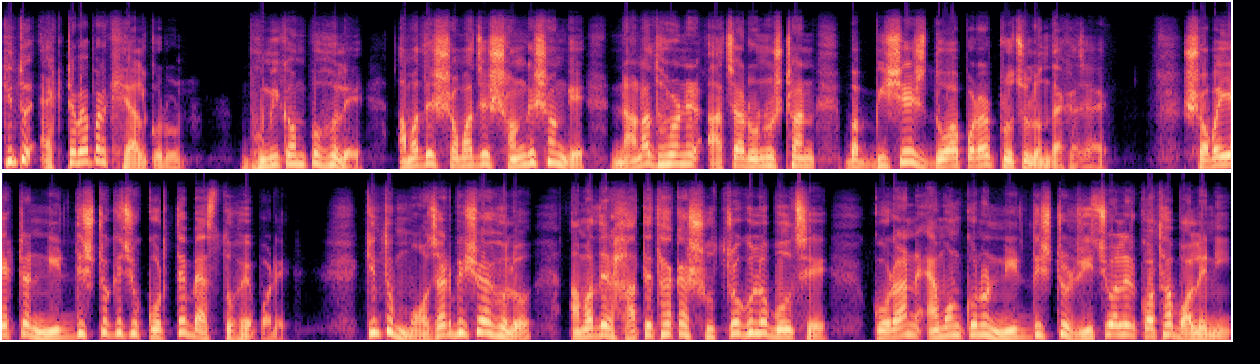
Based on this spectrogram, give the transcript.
কিন্তু একটা ব্যাপার খেয়াল করুন, ভূমিকম্প হলে আমাদের সমাজের সঙ্গে সঙ্গে নানা ধরনের আচার অনুষ্ঠান বা বিশেষ দোয়া পড়ার প্রচলন দেখা যায়। সবাই একটা নির্দিষ্ট কিছু করতে ব্যস্ত হয়ে পড়ে। কিন্তু মজার বিষয় হলো, আমাদের হাতে থাকা সূত্রগুলো বলছে, কোরআন এমন কোনো নির্দিষ্ট রিচুয়ালের কথা বলেনি।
